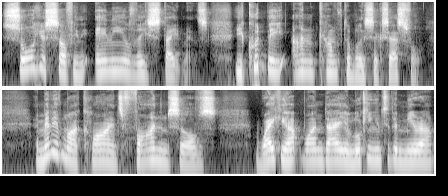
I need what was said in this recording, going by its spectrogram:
saw yourself in any of these statements, you could be uncomfortably successful. And many of my clients find themselves waking up one day, looking into the mirror,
